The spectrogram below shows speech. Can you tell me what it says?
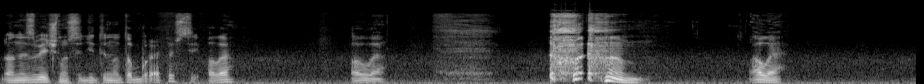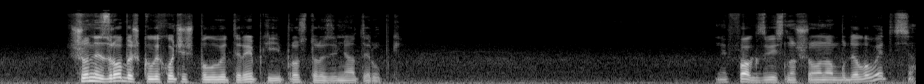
Да, незвично сидіти на табуреточці, але. Але. Але. Що не зробиш, коли хочеш половити рибки і просто розімняти рубки? Не факт, звісно, що вона буде ловитися.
